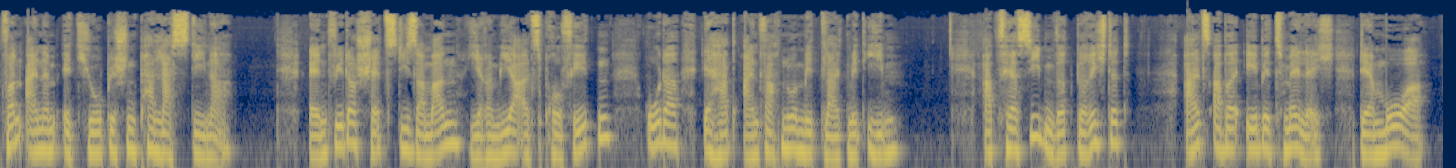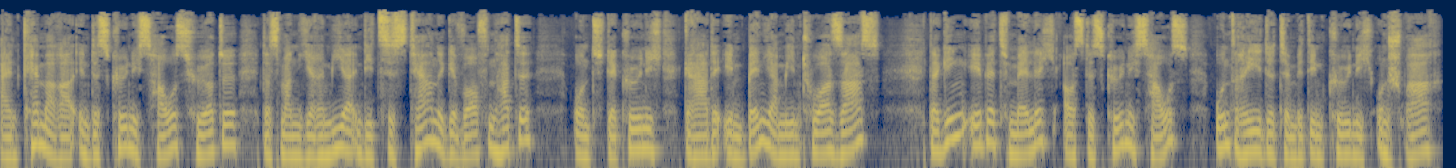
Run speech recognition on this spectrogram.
von einem äthiopischen Palastdiener. Entweder schätzt dieser Mann Jeremia als Propheten oder er hat einfach nur Mitleid mit ihm. Ab Vers 7 wird berichtet, als aber Ebed Melech, der Moor, ein Kämmerer in des Königs Haus, hörte, dass man Jeremia in die Zisterne geworfen hatte und der König gerade im Benjamin-Tor saß, da ging Ebed Melech aus des Königs Haus und redete mit dem König und sprach,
